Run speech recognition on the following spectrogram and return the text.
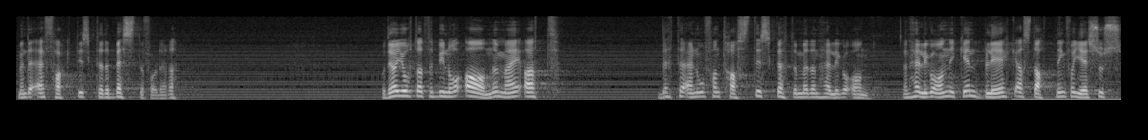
men det er faktisk til det beste for dere. Og Det har gjort at det begynner å ane meg at dette er noe fantastisk, dette med Den hellige ånd. Den hellige ånd er ikke en blek erstatning for Jesus.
